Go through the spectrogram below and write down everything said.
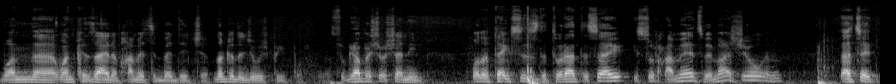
one, uh, one of hametz and beditcha. Look at the Jewish people. Sugab Shoshanim. All it takes is the Torah to say Isur hametz b'mashu, and that's it.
